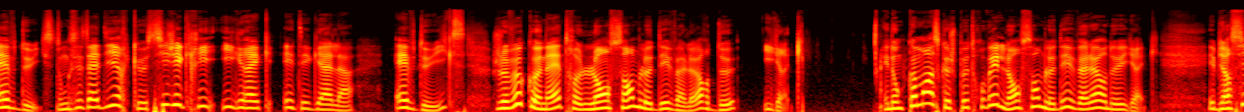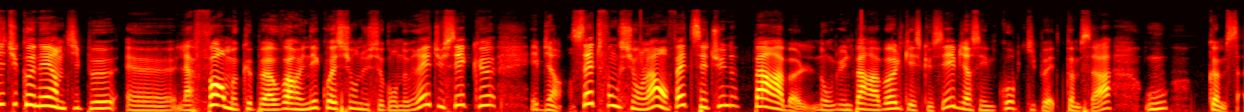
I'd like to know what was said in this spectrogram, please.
f de x. Donc c'est-à-dire que si j'écris y est égal à f de x, je veux connaître l'ensemble des valeurs de y. Et donc comment est-ce que je peux trouver l'ensemble des valeurs de y? Eh bien si tu connais un petit peu euh, la forme que peut avoir une équation du second degré, tu sais que eh bien, cette fonction-là, en fait, c'est une parabole. Donc une parabole, qu'est-ce que c'est? Eh bien c'est une courbe qui peut être comme ça ou comme ça.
